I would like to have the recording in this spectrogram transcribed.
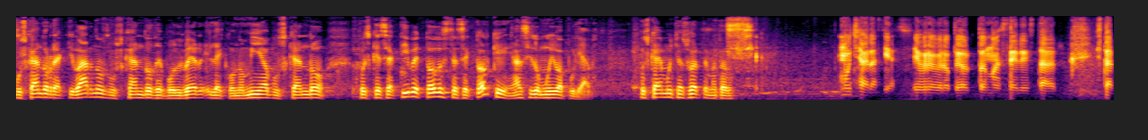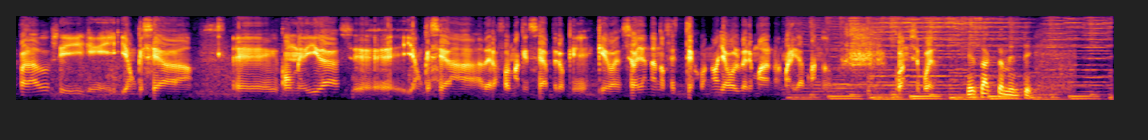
buscando reactivarnos, buscando devolver la economía, buscando pues que se active todo este sector que ha sido muy vapuleado. Pues que hay mucha suerte, Matador. Muchas gracias. Yo creo que lo peor que podemos hacer es estar, estar parados y, aunque sea eh, con medidas eh, y aunque sea de la forma que sea, pero que, que, se vayan dando festejos, ¿no? Ya volveremos a la normalidad cuando, cuando se pueda. Exactamente.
